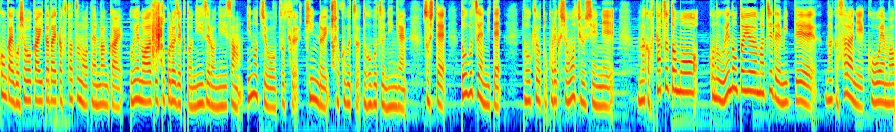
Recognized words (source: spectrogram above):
今回ご紹介いただいた2つの展覧会上野アーティストプロジェクト2023命を映す菌類植物動物人間そして動物園にて東京都コレクションを中心になんか2つともこの上野という街で見てなんかさらに公園回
